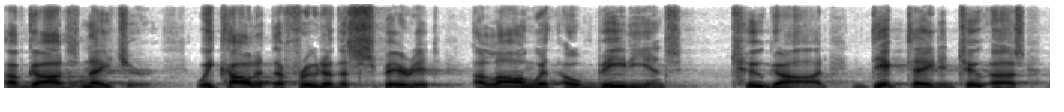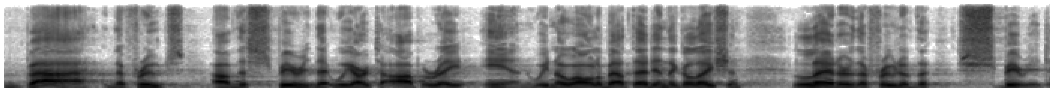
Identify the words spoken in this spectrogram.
of God's nature. We call it the fruit of the Spirit, along with obedience to God, dictated to us by the fruits of the Spirit that we are to operate in. We know all about that in the Galatian letter, the fruit of the Spirit.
